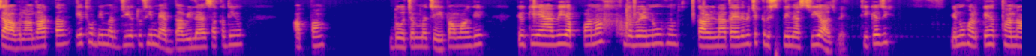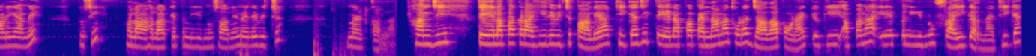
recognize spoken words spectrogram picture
ਚਾਵਲਾਂ ਦਾ ਆਟਾ। ਇਹ ਤੁਹਾਡੀ ਮਰਜ਼ੀ ਹੈ, ਤੁਸੀਂ ਮੈਦਾ ਵੀ ਲੈ ਸਕਦੇ ਹੋ। ਆਪਾਂ ਦੋ ਚਮਚ ਇਹ ਪਾਵਾਂਗੇ, ਕਿਉਂਕਿ ਐ ਵੀ ਆਪਾਂ ਨਾ ਜਦੋਂ ਇਹਨੂੰ ਹੁਣ ਤਲਣਾ ਤਾਂ ਇਹਦੇ ਵਿੱਚ ਕ੍ਰਿਸਪੀਨੈਸ ਜੀ ਆ ਜਾਵੇ, ਠੀਕ ਹੈ ਜੀ? ਇਹਨੂੰ ਹਲਕੇ ਹੱਥਾਂ ਨਾਲ ਹੀ ਐਵੇਂ ਤੁਸੀਂ ਹਲਾ ਹਿਲਾ ਕੇ ਪਨੀਰ ਨੂੰ ਸਾਰੇ ਨੂੰ ਇਹਦੇ ਵਿੱਚ ਮੈਲਟ ਕਰ ਲੈਣਾ। ਹਾਂਜੀ, ਤੇਲ ਆਪਾਂ ਕੜਾਹੀ ਦੇ ਵਿੱਚ ਪਾ ਲਿਆ। ਠੀਕ ਹੈ ਜੀ, ਤੇਲ ਆਪਾਂ ਪਹਿਲਾਂ ਨਾ ਥੋੜਾ ਜ਼ਿਆਦਾ ਪਾਉਣਾ ਹੈ, ਕਿਉਂਕਿ ਆਪਾਂ ਨਾ ਇਹ ਪਨੀਰ ਨੂੰ ਫਰਾਈ ਕਰਨਾ ਹੈ, ਠੀਕ ਹੈ?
